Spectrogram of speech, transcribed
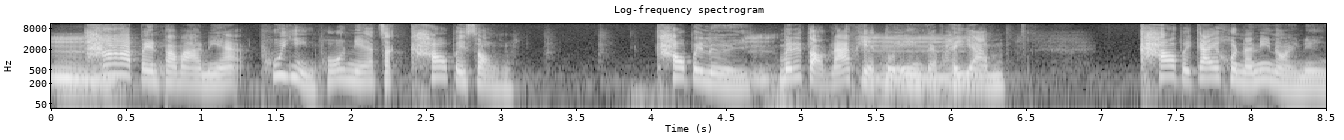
อืมถ้าเป็นประมาณเนี้ย ผู้หญิงพวกเนี้ยจะเข้าไปส่อง เข้าไปเลยอืมไม่ได้ตอบหน้าเพจตัวเองอืมแต่พยายามเข้าไปใกล้คนนั้นอีกหน่อยนึง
